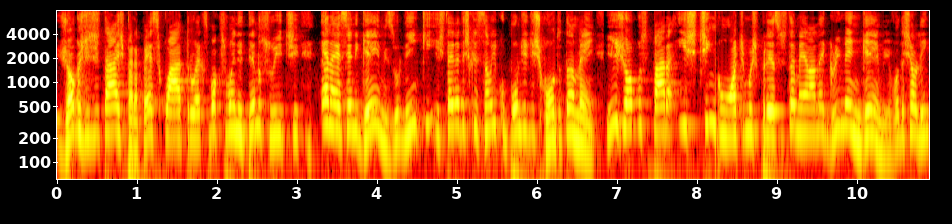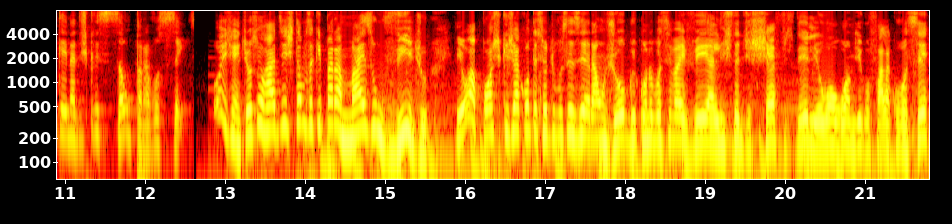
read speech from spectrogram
Jogos digitais para PS4, Xbox One Nintendo Switch é na SN Games. O link está aí na descrição e cupom de desconto também. E jogos para Steam com ótimos preços também lá na Greenman Game. vou deixar o link aí na descrição para vocês. Oi gente, eu sou o Hades e estamos aqui para mais um vídeo. Eu aposto que já aconteceu de você zerar um jogo e quando você vai ver a lista de chefes dele ou algum amigo fala com você,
